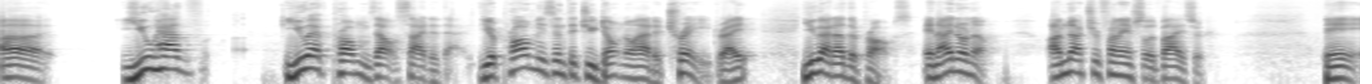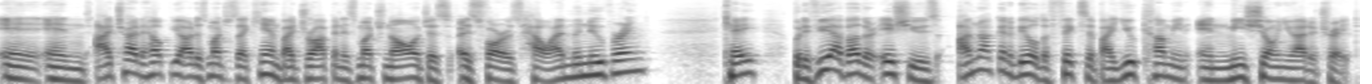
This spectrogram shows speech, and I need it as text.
Uh you have you have problems outside of that. Your problem isn't that you don't know how to trade, right? You got other problems. And I don't know. I'm not your financial advisor. And, and, and, I try to help you out as much as I can by dropping as much knowledge as, as far as how I'm maneuvering. Okay. But if you have other issues, I'm not going to be able to fix it by you coming and me showing you how to trade.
